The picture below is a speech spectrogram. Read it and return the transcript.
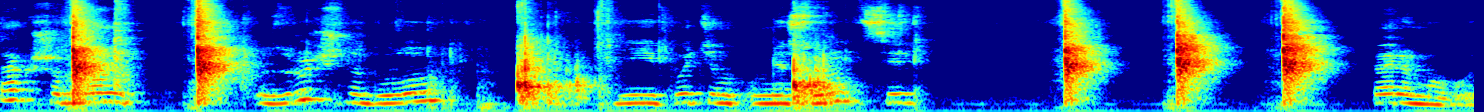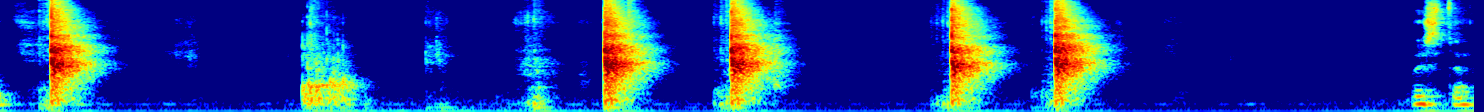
Так, щоб нам зручно було її потім у м'ясорубці перемолоти. Ось так.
